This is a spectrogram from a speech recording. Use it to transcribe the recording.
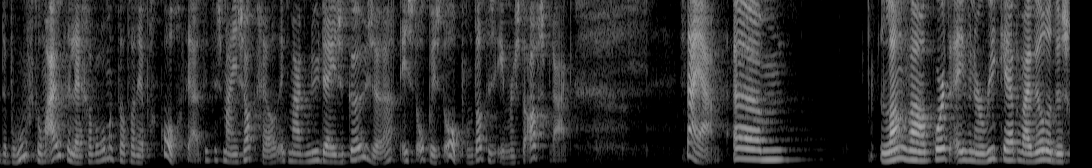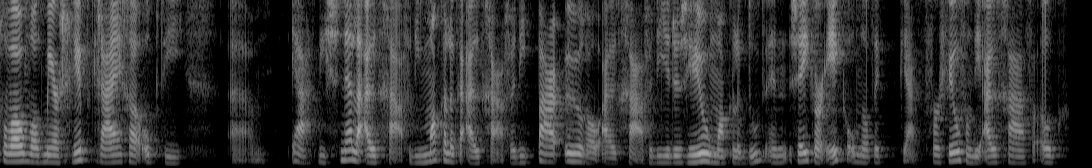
de behoefte om uit te leggen waarom ik dat dan heb gekocht. Ja, dit is mijn zakgeld. Ik maak nu deze keuze. Is het op, is het op. Want dat is immers de afspraak. Dus nou ja, um, lang van kort even een recap. Wij wilden dus gewoon wat meer grip krijgen op die, ehm, ja, die snelle uitgaven. Die makkelijke uitgaven. Die paar euro uitgaven. Die je dus heel makkelijk doet. En zeker ik, omdat ik ja, voor veel van die uitgaven ook...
